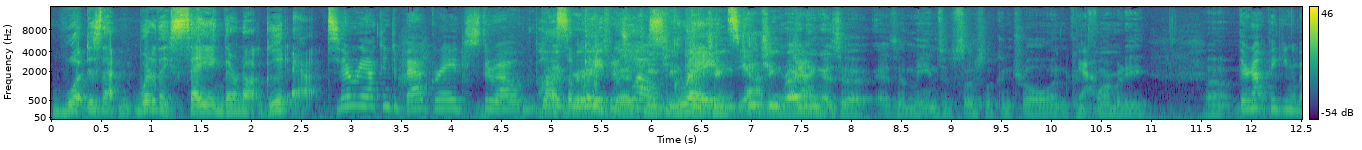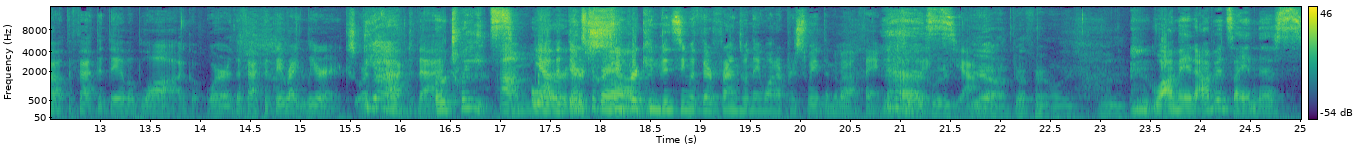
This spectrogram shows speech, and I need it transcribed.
What does that? What are they saying they're not good at? They're reacting to bad grades throughout Bad Possibly. grades, K through 12. teaching, Grades, teaching, yeah. teaching writing Yeah. as a as a means of social control and Yeah. Conformity. Um, They're not thinking about the fact that they have a blog or the fact that they write lyrics or the fact that or tweets, Um, or yeah, that they're Instagram. super convincing with their friends when they want to persuade them about things. Yeah. Exactly. yeah. Yeah, definitely. Yeah. Well, I mean, I've been saying this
